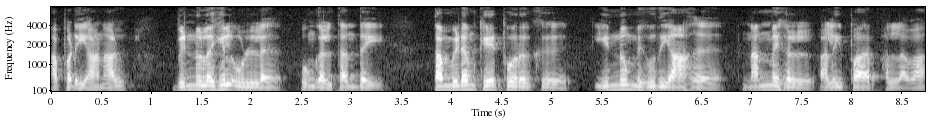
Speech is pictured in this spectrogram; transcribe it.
அப்படியானால் விண்ணுலகில் உள்ள உங்கள் தந்தை தம்மிடம் கேட்போருக்கு இன்னும் மிகுதியாக நன்மைகள் அளிப்பார் அல்லவா?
